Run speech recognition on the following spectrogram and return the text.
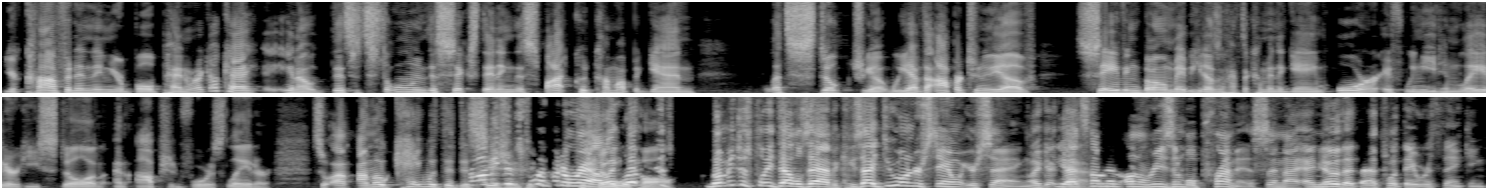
you're confident in your bullpen. We're like, okay, you know, this is still only the sixth inning. The spot could come up again. Let's still, you know, we have the opportunity of saving Bohm. Maybe he doesn't have to come in the game, or if we need him later, he's still an, an option for us later. So I'm, I'm okay with the decision. Let me just flip it around. Like, let me just let me just play devil's advocate because I do understand what you're saying. Like Yeah. that's not an unreasonable premise, and I, I know that that's what they were thinking.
